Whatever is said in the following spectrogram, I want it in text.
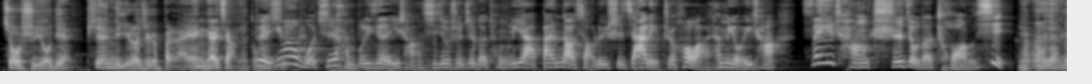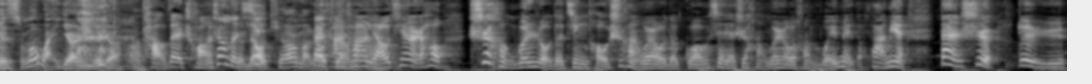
就是有点偏离了这个本来应该讲的东西。对，因为我其实很不理解的一场戏，就是这个佟丽娅搬到小律师家里之后啊，他们有一场非常持久的床戏。嗯嗯，那什么玩意儿？你这个 躺在床上的聊天嘛，在躺在床上聊天，然后是很温柔的镜头，是很温柔的光线，也是很温柔、很唯美的画面。但是对于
